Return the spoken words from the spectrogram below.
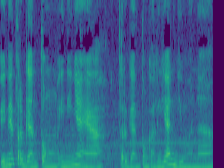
ini tergantung ininya ya tergantung kalian gimana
